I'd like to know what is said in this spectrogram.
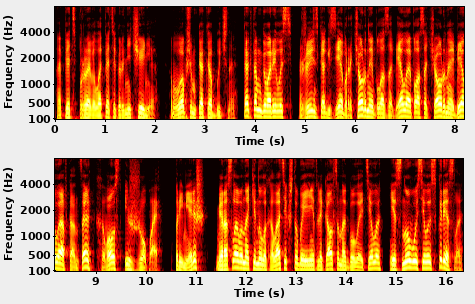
Опять правила, опять ограничения. В общем, как обычно. Как там говорилось, жизнь как зебра, черная полоса, белая полоса, черная, белая, а в конце хвост и жопа. Примеришь? Мирослава накинула халатик, чтобы я не отвлекался на голое тело, и снова уселась в кресло,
